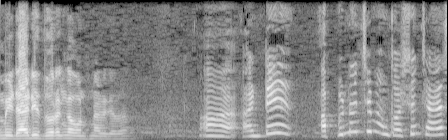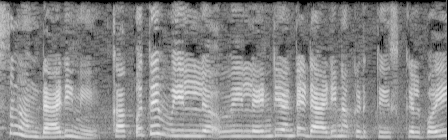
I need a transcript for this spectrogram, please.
మీ డాడీ దూరంగా ఉంటున్నారు కదా? అంటే అప్పటి నుంచి మేము క్వశ్చన్ చేస్తున్నాం డాడీని. కాకపోతే వీళ్ళు వీళ్ళు ఏంటి అంటే డాడీని అక్కడికి తీసుకెళ్ళిపోయి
